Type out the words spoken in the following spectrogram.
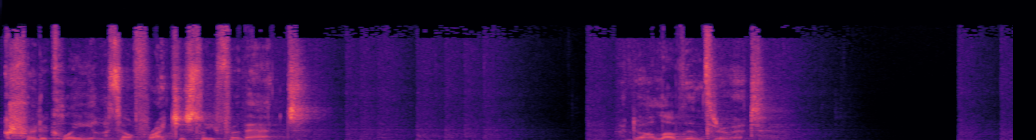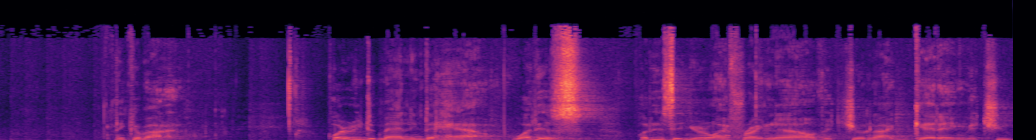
critically, self righteously for that? Or do I love them through it? Think about it. What are you demanding to have? What is, what is in your life right now that you're not getting that you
